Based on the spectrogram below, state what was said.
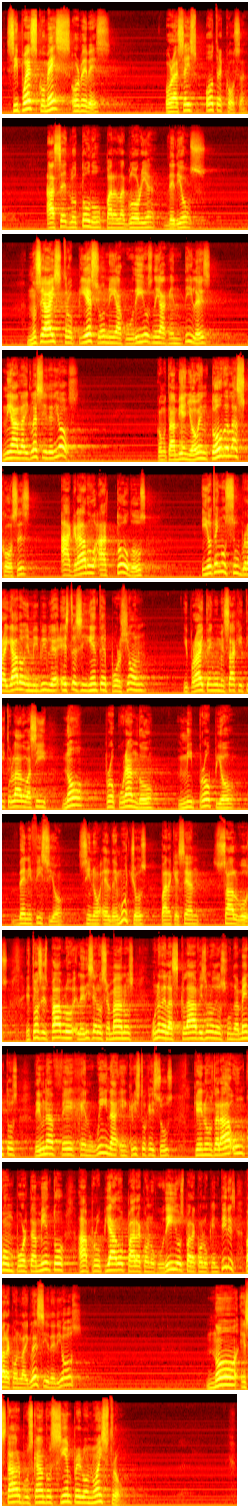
Si pues coméis o bebéis o hacéis otra cosa, hacedlo todo para la gloria de Dios. No seáis tropiezo ni a judíos, ni a gentiles, ni a la iglesia de Dios. Como también yo en todas las cosas agrado a todos. Y yo tengo subrayado en mi Biblia esta siguiente porción y por ahí tengo un mensaje titulado así, no procurando mi propio beneficio, sino el de muchos para que sean salvos. Entonces Pablo le dice a los hermanos, una de las claves, uno de los fundamentos de una fe genuina en Cristo Jesús, que nos dará un comportamiento apropiado para con los judíos, para con los gentiles, para con la iglesia de Dios no estar buscando siempre lo nuestro.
